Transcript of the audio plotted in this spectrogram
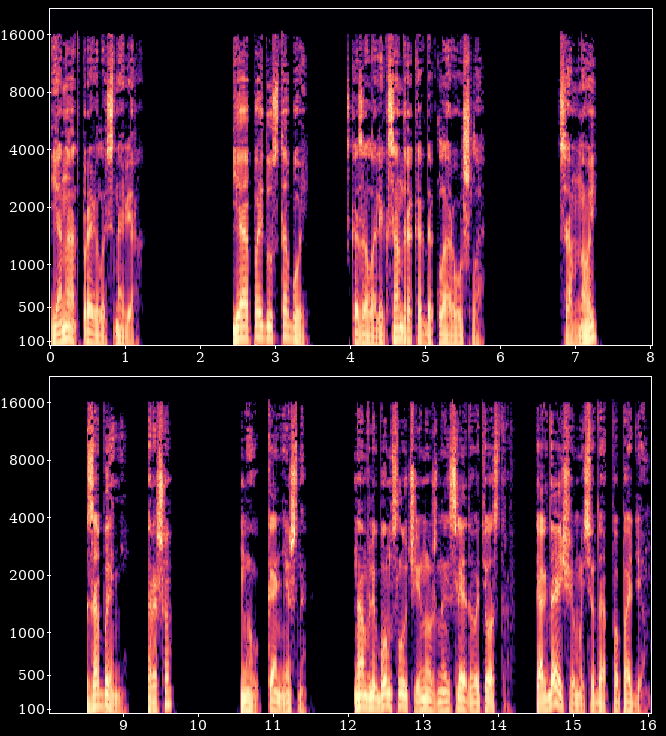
И она отправилась наверх. «Я пойду с тобой», сказала Александра, когда Клара ушла. «Со мной?» «За Бенни, хорошо?» «Ну, конечно. Нам в любом случае нужно исследовать остров. Когда еще мы сюда попадем?»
